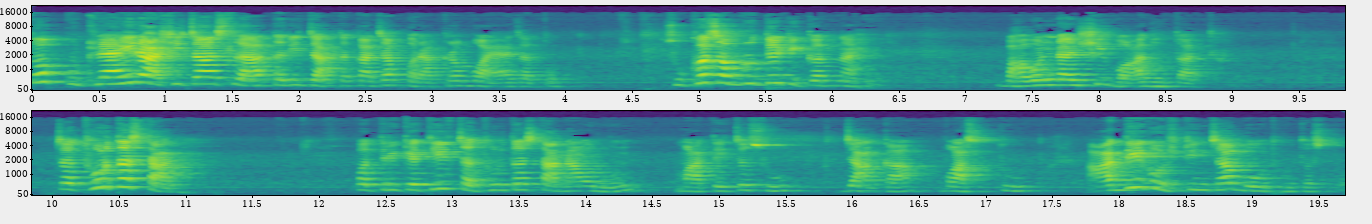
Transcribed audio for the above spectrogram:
तो कुठल्याही राशीचा असला तरी जातकाचा पराक्रम वाया जातो. सुख समृद्धी टिकत नाही. भावंडांशी वाद होतात. चतुर्थ स्थान. पत्रिकेतील चतुर्थ स्थानावरून मातेचं सुख जागा वास्तू आदी गोष्टींचा बोध होत असतो.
